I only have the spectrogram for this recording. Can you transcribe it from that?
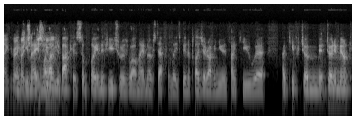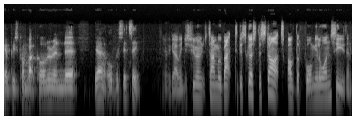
Thank you very thank much. you, mate. And we'll have you back at some point in the future as well, mate. Most definitely. It's been a pleasure having you, and thank you, uh, thank you for joining me, joining me on Kempy's Combat Corner. And uh, yeah, up the city. There we go. In just a few moments' time, we're back to discuss the start of the Formula One season.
